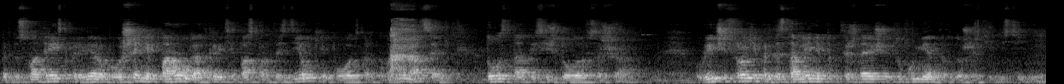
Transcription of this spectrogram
предусмотреть, к примеру, повышение порога открытия паспорта сделки по экспортным операциям до 100 тысяч долларов США. Увеличить сроки предоставления подтверждающих документов до 60 дней.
